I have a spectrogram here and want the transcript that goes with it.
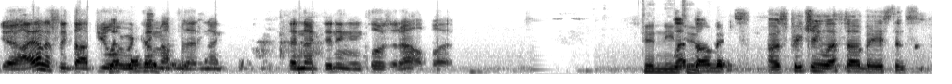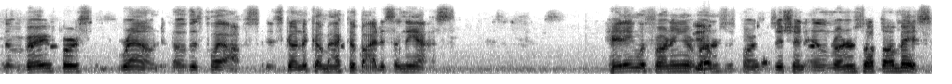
yeah, I honestly thought Buehler would come out for that ninth that ninth inning and close it out, but Didn't need Left to. on base. I was preaching left on base since the very first round of this playoffs. It's going to come back to bite us in the ass. Hitting with running at Yep. runners in scoring position and runners left on base.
